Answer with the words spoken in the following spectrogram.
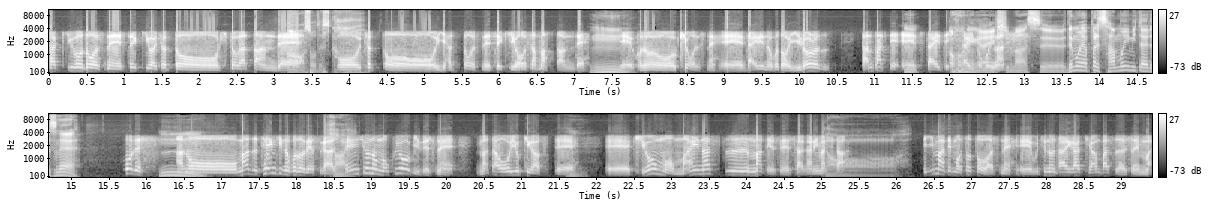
先ほどですね、席はちょっと人があったんで、ああそうですかもうちょっと、やっとですね、席収まったんで、うんえーこの、今日はですね、えー代理のことをいろいろ頑張って、えーうん伝えていきたいと思います。お願いします。でもやっぱり寒いみたいですね。そうです。うんあのーまず天気のことですが、はい先週の木曜日ですね、また大雪が降って、えー気温もマイナスまでですね、下がりました。あ今でも外はですね、えーうちの大学キャンパスはですね、真っ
